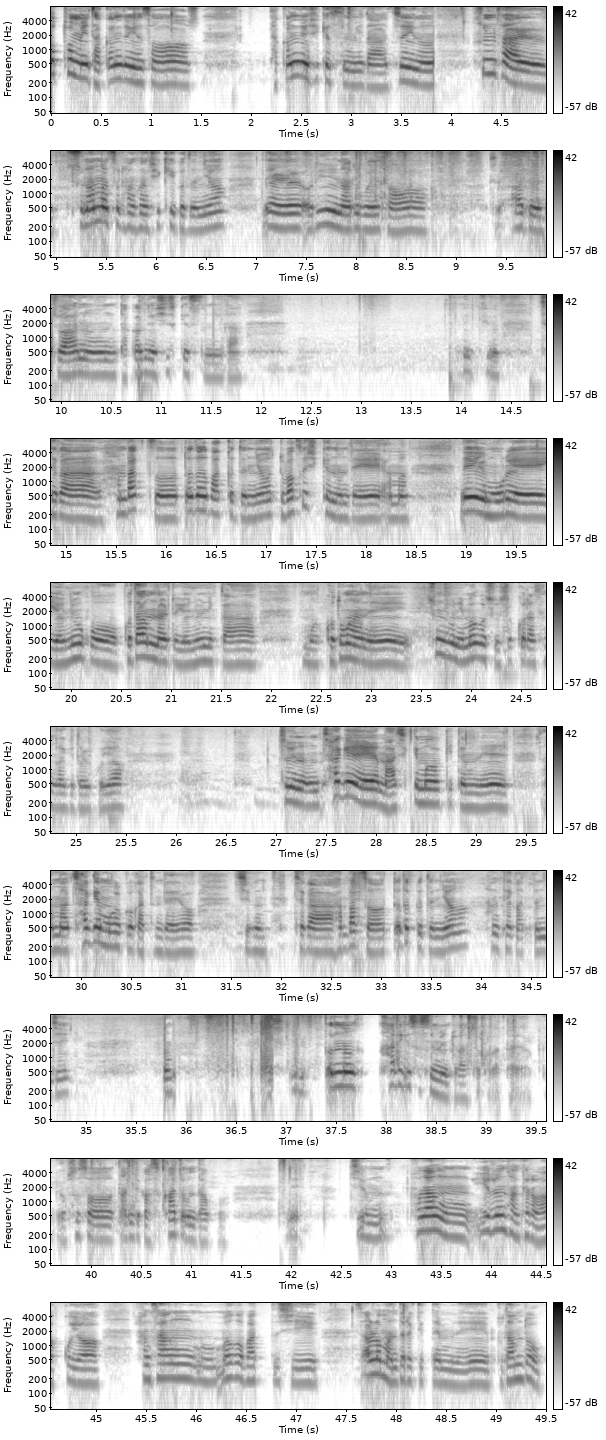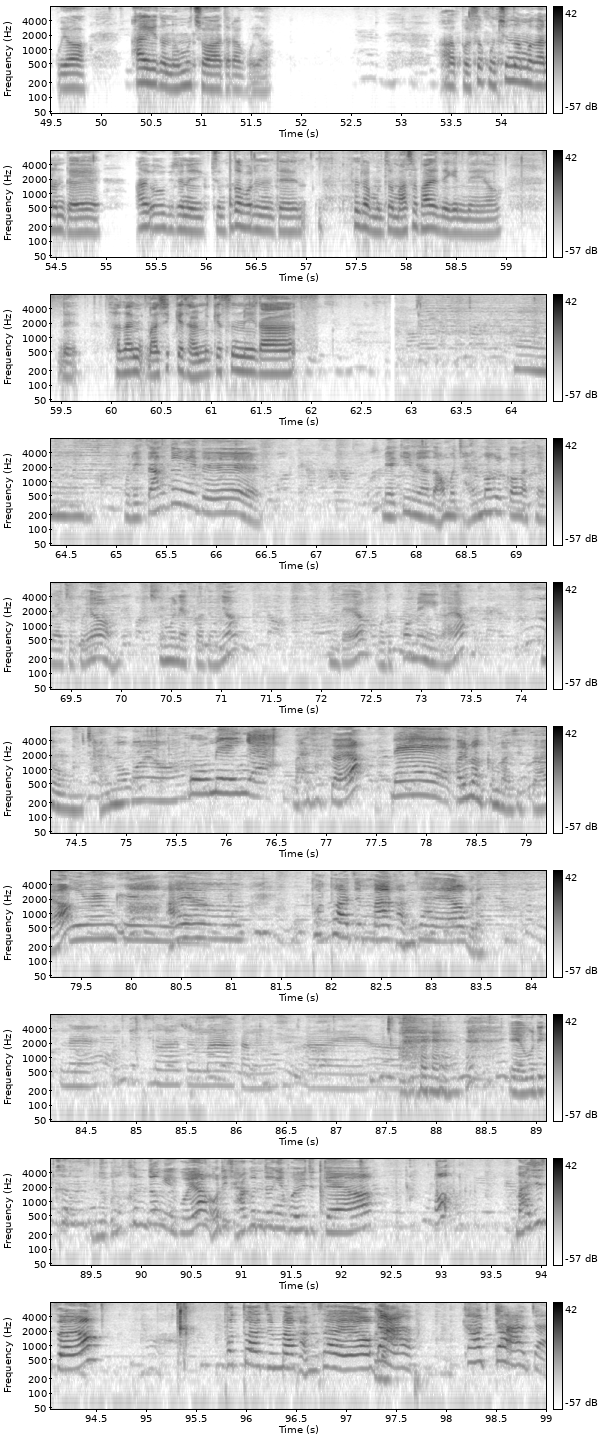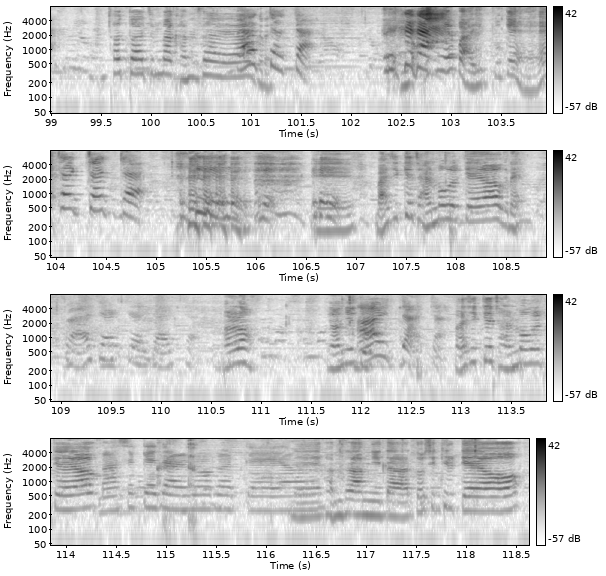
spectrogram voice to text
토토미 닭강정에서 닭강정 시켰습니다. 저희는 순살 순한 맛을 항상 시키거든요. 내일 어린이날이고 해서 저 아들 좋아하는 닭강정 시켰습니다. 제가 한 박스 뜯어봤거든요. 두 박스 시켰는데 아마 내일 모레 연휴고 그 다음 날도 연휴니까 뭐 그동안에 충분히 먹을 수 있을 거라 생각이 들고요. 저희는 차게 맛있게 먹었기 때문에 아마 차게 먹을 것 같은데요. 지금 제가 한 박스 뜯었거든요. 상태가 어떤지. 이 뜯는 칼이 있었으면 좋았을 것 같아요. 없어서 딴 데 가서 가져온다고. 네. 지금 포장은 이런 상태로 왔고요. 항상 뭐 먹어봤듯이 쌀로 만들었기 때문에 부담도 없고요. 아이도 너무 좋아하더라고요. 아, 벌써 군침 넘어가는데, 아, 오기 전에 좀 뜯어버리는데, 혼자 먼저 맛을 봐야 되겠네요. 네. 사장님, 맛있게 잘 먹겠습니다. 음, 우리 쌍둥이들 먹이면 너무 잘 먹을 것 같아가지고요. 주문했거든요. 근데요, 우리 꼬맹이가요. 너무 잘 먹어요. 모맹이 맛있어요? 네 얼만큼 맛있어요? 이만큼 아유, 토토 아줌마 감사해요. 그래. 네 아줌마 감사해요 예, 우리 큰, 누- 큰 둥이고요. 우리 작은 둥이 보여줄게요. 어? 맛있어요? 토토 아줌마 감사해요. 그래. 짜짜짜 토토 아줌마 감사해요. 그래. 짜짜짜 이쁘게 해봐, 이쁘게. 짜짜짜 예, 맛있게 잘 먹을게요. 그래. 짜짜짜짜 얼른. 연희도 아이 짜 짜 맛있게 잘 먹을게요. 맛있게 잘 먹을게요 네, 감사합니다. 또 시킬게요.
